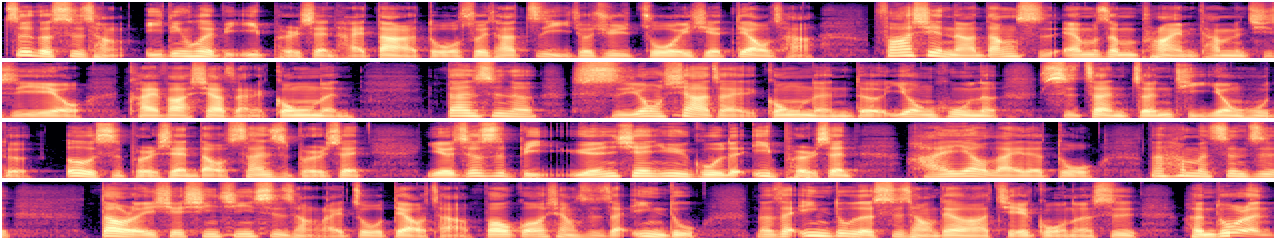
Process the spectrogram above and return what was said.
这个市场一定会比一 percent 还大得多，所以他自己就去做一些调查，发现呢、当时 Amazon Prime 他们其实也有开发下载的功能。但是呢，使用下载功能的用户呢，是占整体用户的二十 percent 到三十 percent，也就是比原先预估的一 percent 还要来得多。那他们甚至到了一些新兴市场来做调查，包括像是在印度。那在印度的市场调查结果呢，是很多人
